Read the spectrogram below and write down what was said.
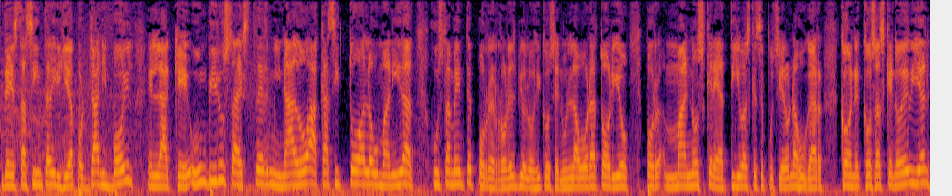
de esta cinta dirigida por Danny Boyle, en la que un virus ha exterminado a casi toda la humanidad, justamente por errores biológicos en un laboratorio, por manos creativas que se pusieron a jugar con cosas que no debían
